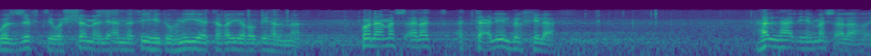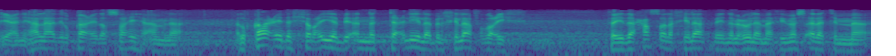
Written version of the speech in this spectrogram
والزفت والشمع لأن فيه دهنية يتغير بها الماء. هنا مسألة التعليل بالخلاف. هل هذه المسألة يعني هل هذه القاعدة صحيحة أم لا؟ القاعدة الشرعية بأن التعليل بالخلاف ضعيف. فإذا حصل خلاف بين العلماء في مسألة ما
